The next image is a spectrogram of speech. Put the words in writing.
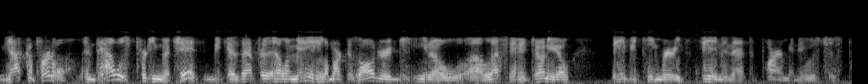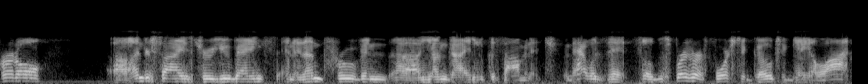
Jakob Poeltl, and that was pretty much it. Because after the LMA, LaMarcus Aldridge, you know, uh, left San Antonio, they became very thin in that department. It was just Poeltl, uh, undersized Drew Eubanks, and an unproven uh, young guy, Lucas Samanic, and that was it. So the Spurs were forced to go to Gay a lot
